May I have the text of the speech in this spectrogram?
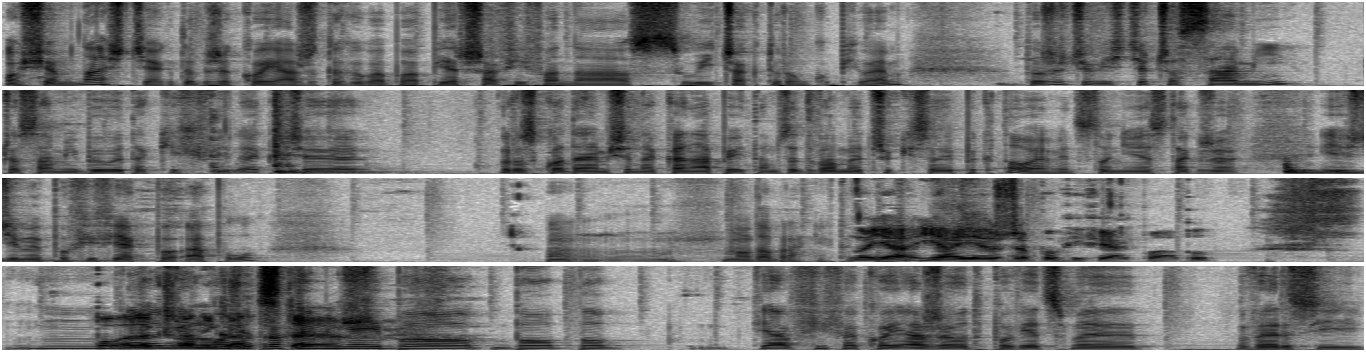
18, jak dobrze kojarzę, to chyba była pierwsza FIFA na Switcha, którą kupiłem. To rzeczywiście czasami, czasami były takie chwile, gdzie rozkładałem się na kanapie i tam ze dwa meczyki sobie pyknąłem, więc to nie jest tak, że jeździmy po FIFA jak po Apple. Mm, No dobra, niech tak No ja, będzie. ja jeżdżę po FIFA jak po Apple. Mm, po Electronic ja Arts trochę też. mniej, bo, bo, bo ja FIFA kojarzę od powiedzmy wersji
